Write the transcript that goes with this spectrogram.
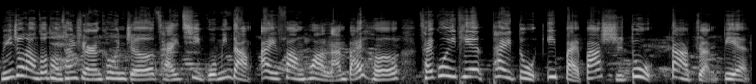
民众党总统参选人柯文哲才气国民党爱放话蓝白合，才过一天，态度一百八十度大转变。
